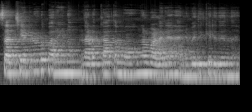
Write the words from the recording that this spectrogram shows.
സച്ചേട്ടനോട് പറയണം നടക്കാത്ത മോഹങ്ങൾ വളരാൻ അനുവദിക്കരുതെന്ന്.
